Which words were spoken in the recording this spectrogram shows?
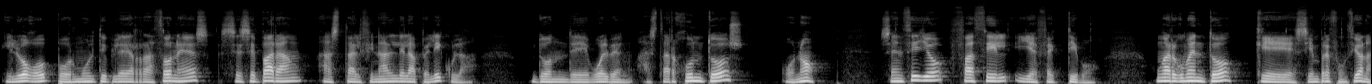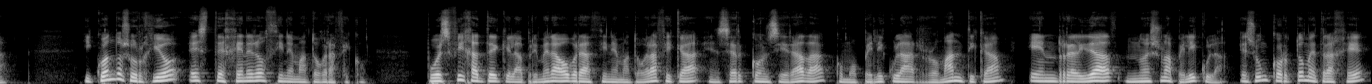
y luego, por múltiples razones, se separan hasta el final de la película, donde vuelven a estar juntos o no. Sencillo, fácil y efectivo. Un argumento que siempre funciona. ¿Y cuándo surgió este género cinematográfico? Pues fíjate que la primera obra cinematográfica en ser considerada como película romántica en realidad no es una película, es un cortometraje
